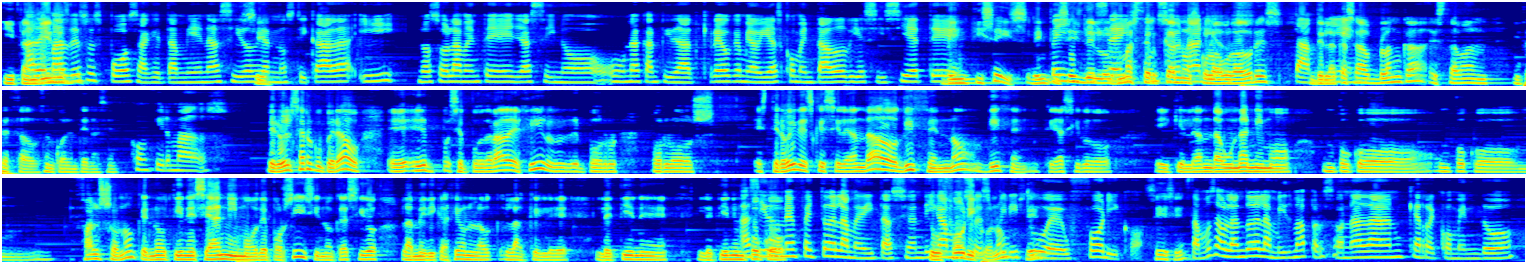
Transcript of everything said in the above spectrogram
Y también Además de su esposa, que también ha sido diagnosticada y no solamente ella, sino una cantidad, creo que me habías comentado 17... 26, 26, de los más cercanos colaboradores de la Casa Blanca estaban infectados en cuarentena, sí. Confirmados pero él se ha recuperado. Eh, eh, pues se podrá decir por, por los esteroides que se le han dado, dicen, ¿no? Dicen que ha sido y que le han dado un ánimo un poco, un poco mm, falso, ¿no? Que no tiene ese ánimo de por sí, sino que ha sido la medicación la, que le, le tiene le tiene un ha sido un efecto de la meditación, digamos, su espíritu eufórico. Sí, sí. Estamos hablando de la misma persona, Dan, que recomendó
